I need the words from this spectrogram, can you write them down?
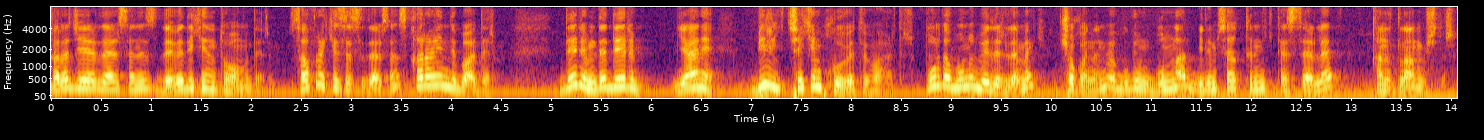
Karaciğer derseniz deve dikeni tohumu derim. Safra kesesi derseniz kara hindiba derim. Derim de derim. Yani bir çekim kuvveti vardır. Burada bunu belirlemek çok önemli ve bugün bunlar bilimsel klinik testlerle kanıtlanmıştır.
